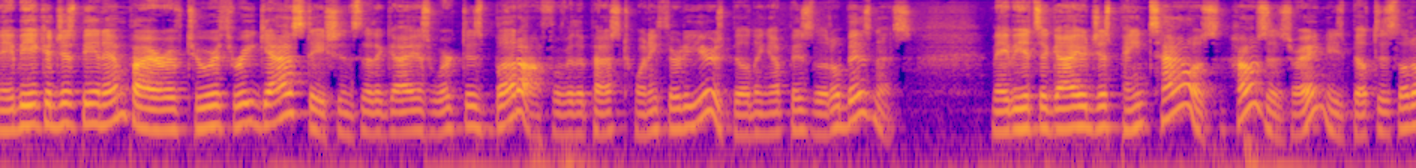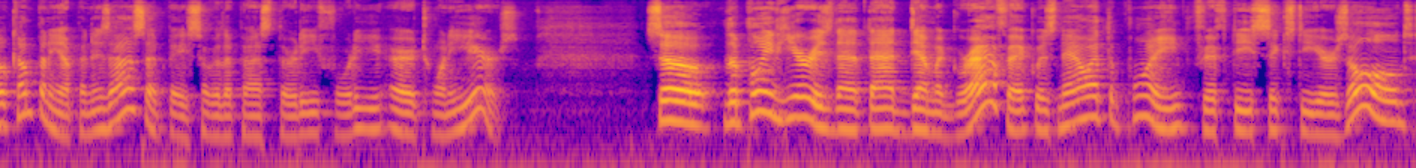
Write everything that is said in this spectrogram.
Maybe it could just be an empire of two or three gas stations that a guy has worked his butt off over the past 20, 30 years building up his little business. Maybe it's a guy who just paints house, houses, right? He's built his little company up in his asset base over the past 30, 40, or 20 years. So the point here is that that demographic was now at the point, 50, 60 years old,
